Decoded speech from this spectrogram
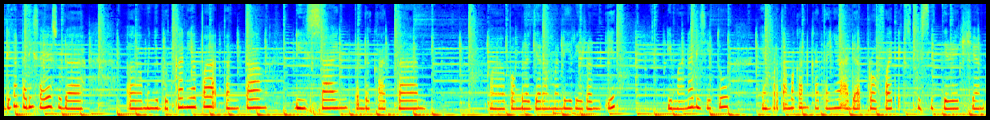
Jadi kan tadi saya sudah eh, menyebutkan ya Pak tentang desain pendekatan eh, pembelajaran mandiri Learn It, di mana di situ yang pertama kan katanya ada provide explicit direction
